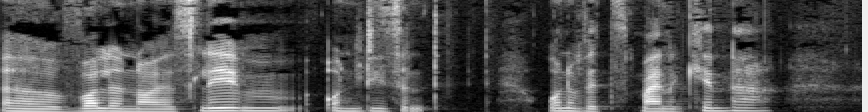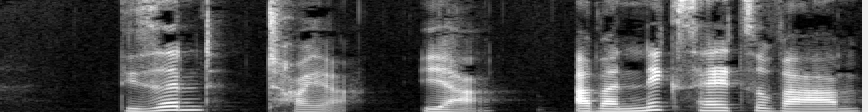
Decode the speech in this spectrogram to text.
äh, Wolle Neues Leben und die sind, ohne Witz, meine Kinder, die sind teuer, ja. aber nichts hält so warm.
